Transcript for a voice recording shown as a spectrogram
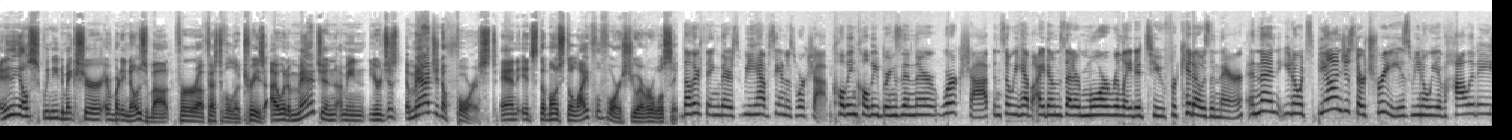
anything else we need to make sure everybody knows about for uh, Festival of Trees? I would imagine. I mean, you're just imagine a forest, and it's the most delightful forest you ever will see. The other thing, there's we have Santa's workshop. Colby and Colby brings in their workshop, and so we have items that are more related to for kiddos in there. And then you know it's beyond just our trees. You know we have holiday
